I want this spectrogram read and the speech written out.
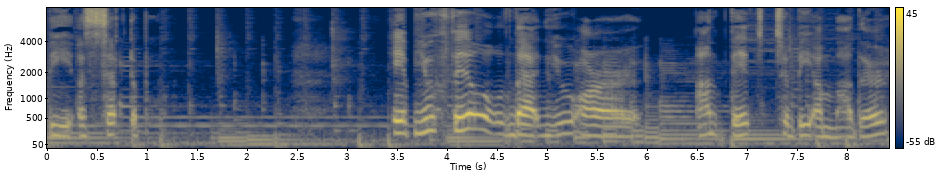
be acceptable. If you feel that you are unfit to be a mother,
